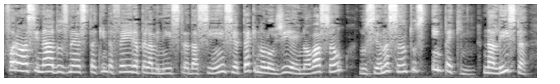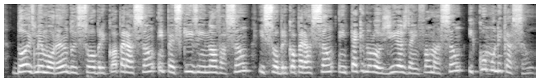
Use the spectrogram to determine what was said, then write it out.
foram assinados nesta quinta-feira pela ministra da Ciência, Tecnologia e Inovação, Luciana Santos, em Pequim. Na lista, dois memorandos sobre cooperação em pesquisa e inovação e sobre cooperação em tecnologias da informação e comunicação.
